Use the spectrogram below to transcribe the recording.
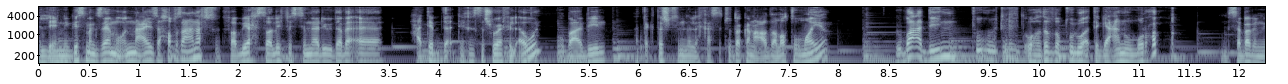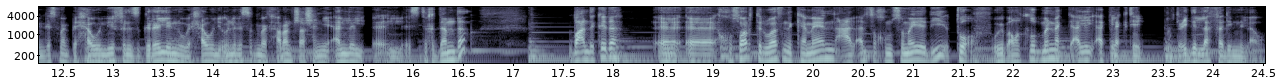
لأن جسمك زي ما قلنا عايز يحافظ على نفسه فبيحصل إيه في السيناريو ده بقى؟ هتبدأ تخس شوية في الأول وبعدين هتكتشف إن اللي خسيته ده كان عضلات ومية وبعدين طول وهتفضل طول الوقت جعان ومرهق بسبب إن جسمك بيحاول يفرز جريلين وبيحاول يقول لجسمك ما يتحركش عشان يقلل الاستخدام ده. وبعد كده خسارة الوزن كمان على ال 1500 دي تقف ويبقى مطلوب منك تقلل أكلك تاني وتعيد اللفة دي من الأول.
